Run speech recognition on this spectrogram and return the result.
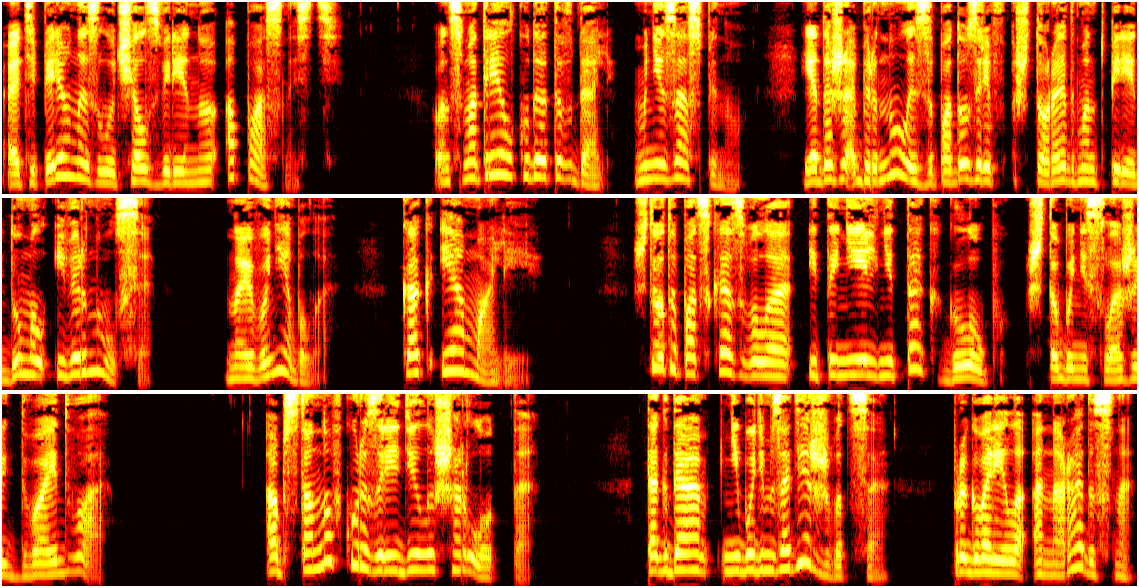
а теперь он излучал звериную опасность. Он смотрел куда-то вдаль, мне за спину. Я даже обернулась, заподозрив, что Редмонд передумал и вернулся. Но его не было, как и Амалии. Что-то подсказывало, и Таниэль не так глуп, чтобы не сложить два и два. Обстановку разрядила Шарлотта. «Тогда не будем задерживаться», — проговорила она радостно,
